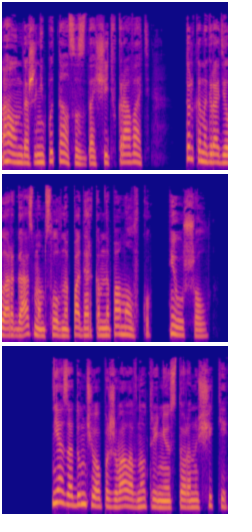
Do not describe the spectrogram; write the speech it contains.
А он даже не пытался затащить в кровать, только наградил оргазмом, словно подарком на помолвку, и ушел. Я задумчиво пожевала внутреннюю сторону щеки.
